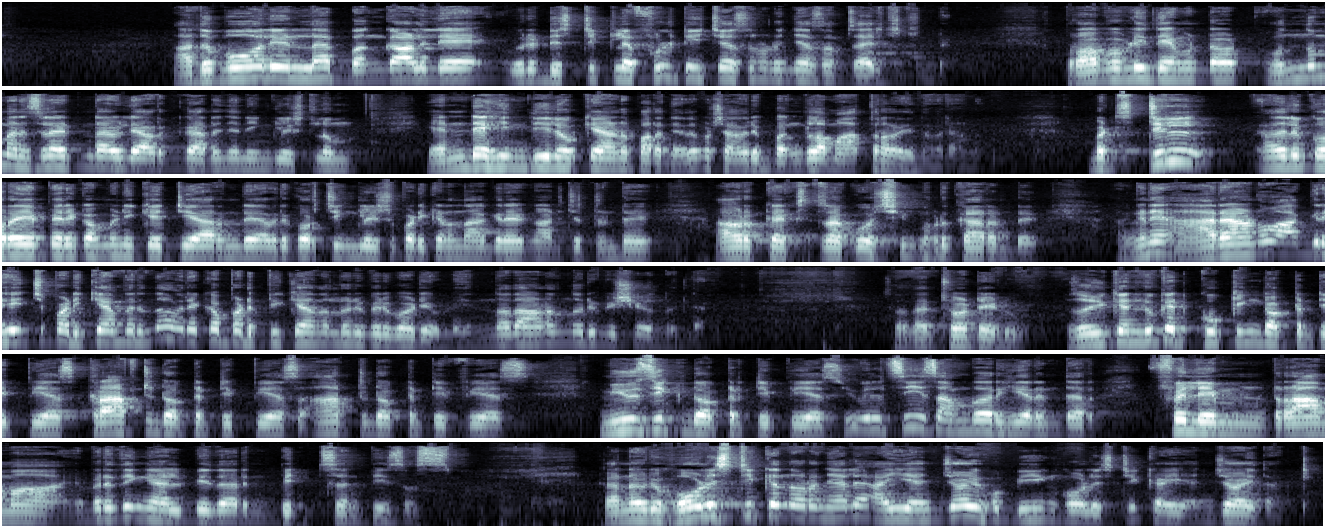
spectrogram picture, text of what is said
അതുപോലെയുള്ള ബംഗാളിലെ ഒരു ഡിസ്ട്രിക്റ്റിലെ ഫുൾ ടീച്ചേഴ്സിനോട് ഞാൻ സംസാരിച്ചിട്ടുണ്ട്. പ്രോബബ്ലി ദേമുണ്ടോ ഒന്നും മനസ്സിലായിട്ടുണ്ടാവില്ല അവർക്ക് കാരണം ഞാൻ ഇംഗ്ലീഷിലും എന്റെ ഹിന്ദിയിലൊക്കെയാണ് പറഞ്ഞത്. പക്ഷെ അവർ ബംഗ്ല മാത്രം അറിയുന്നവരാണ്. ബട്ട് സ്റ്റിൽ അതിൽ കുറേ പേര് കമ്മ്യൂണിക്കേറ്റ് ചെയ്യാറുണ്ട്. അവർ കുറച്ച് ഇംഗ്ലീഷ് പഠിക്കണം എന്ന് ആഗ്രഹം കാണിച്ചിട്ടുണ്ട്. അവർക്ക് എക്സ്ട്രാ കോച്ചിങ് കൊടുക്കാറുണ്ട്. അങ്ങനെ ആരാണോ ആഗ്രഹിച്ച് പഠിക്കാൻ വരുന്നത് അവരൊക്കെ പഠിപ്പിക്കുക എന്നുള്ളൊരു പരിപാടിയുള്ളൂ ഇന്നതാണെന്നൊരു വിഷയമൊന്നുമില്ല. So that's what I do. So you can look at cooking Dr. TPS, craft Dr. TPS, art Dr. TPS, music Dr. TPS. You will see somewhere here and there film, drama, everything I'll be there in bits and pieces. കാരണം ഒരു holistic എന്ന് പറഞ്ഞാൽ I enjoy being holistic I enjoy that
